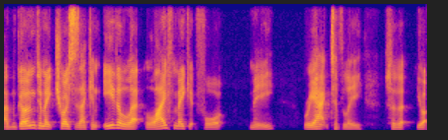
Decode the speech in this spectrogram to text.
I'm going to make choices. I can either let life make it for me reactively so that your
